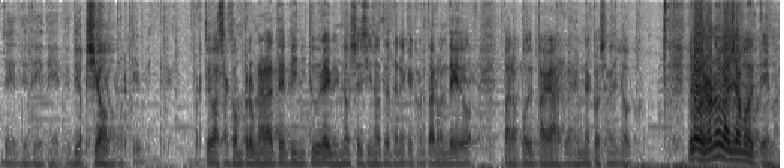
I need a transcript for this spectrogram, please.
de, opción, porque, porque vas a comprar una lata de pintura y no sé si no te tenés que cortar un dedo para poder pagarla, es una cosa de loco. Pero bueno, no vayamos de tema.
